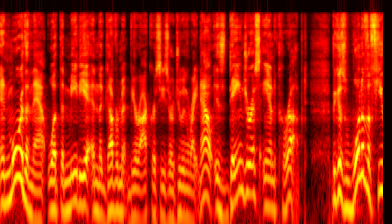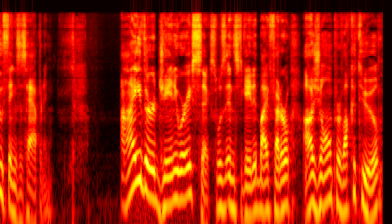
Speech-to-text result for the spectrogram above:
And more than that, what the media and the government bureaucracies are doing right now is dangerous and corrupt. Because one of a few things is happening. Either January 6th was instigated by federal agent provocateur,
